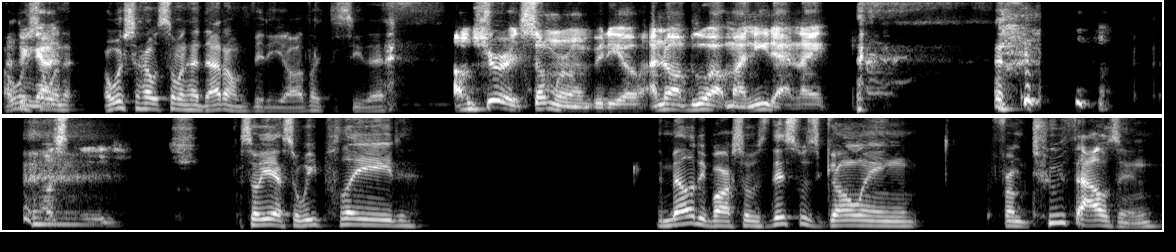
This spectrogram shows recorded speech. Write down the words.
I, I wish think I- someone I wish someone had that on video. I'd like to see that. I'm sure it's somewhere on video. I know I blew out my knee that night. so yeah, so we played the Melody Bar. So was, this was going from 2000.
